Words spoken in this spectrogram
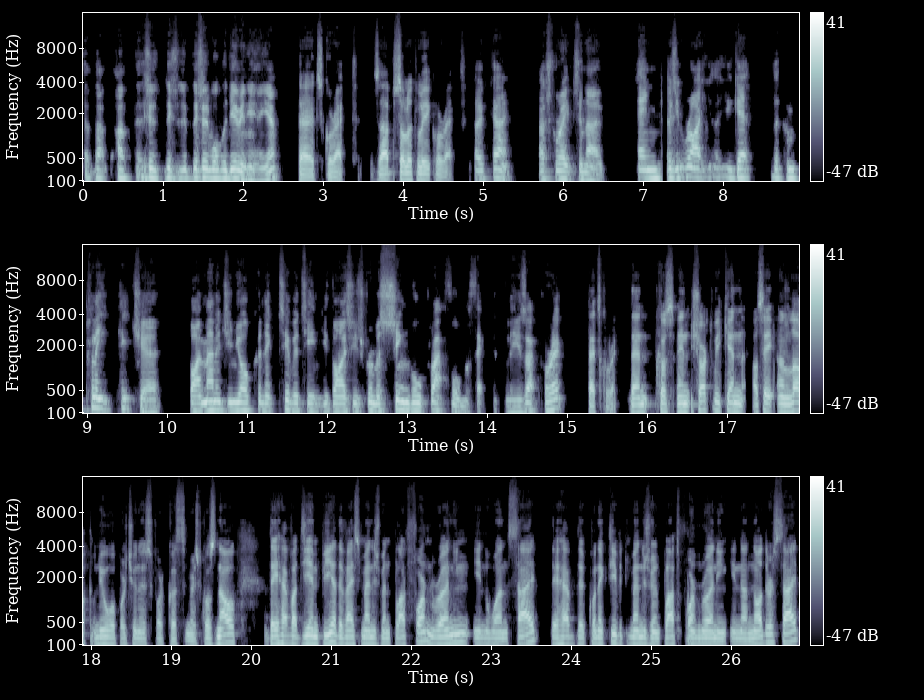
that, that uh, this, is, this, is, this is what we're doing here? Yeah. That's correct. It's absolutely correct. Okay. That's great to know. And is it right that you get the complete picture by managing your connectivity and devices from a single platform effectively? Is that correct? That's correct. Then, because in short, we can, I'll say, unlock new opportunities for customers because now they have a DMP, a device management platform running in one side. They have the connectivity management platform running in another side.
